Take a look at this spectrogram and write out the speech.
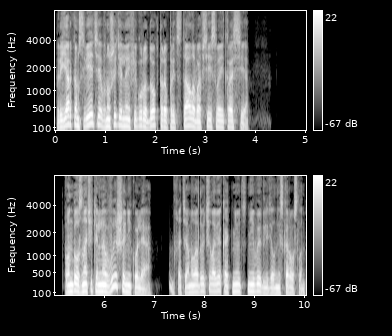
При ярком свете внушительная фигура доктора предстала во всей своей красе. Он был значительно выше Николя, хотя молодой человек отнюдь не выглядел низкорослым.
